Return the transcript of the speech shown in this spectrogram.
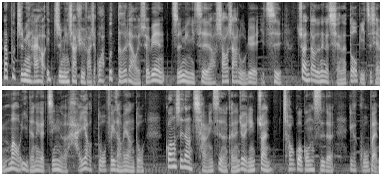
那不殖民还好，一殖民下去，发现哇不得了诶，随便殖民一次，然后烧杀掳掠一次，赚到的那个钱呢，都比之前贸易的那个金额还要多，非常非常多。光是这样抢一次呢，可能就已经赚超过公司的一个股本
